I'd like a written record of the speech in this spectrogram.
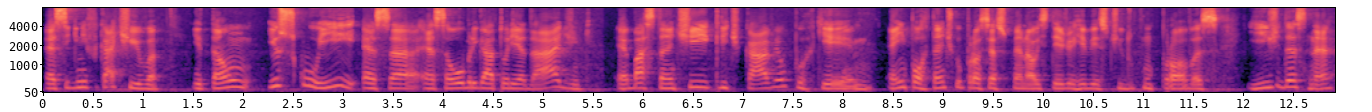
é significativa. Então, excluir essa, essa obrigatoriedade é bastante criticável, porque é importante que o processo penal esteja revestido com provas rígidas, né?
